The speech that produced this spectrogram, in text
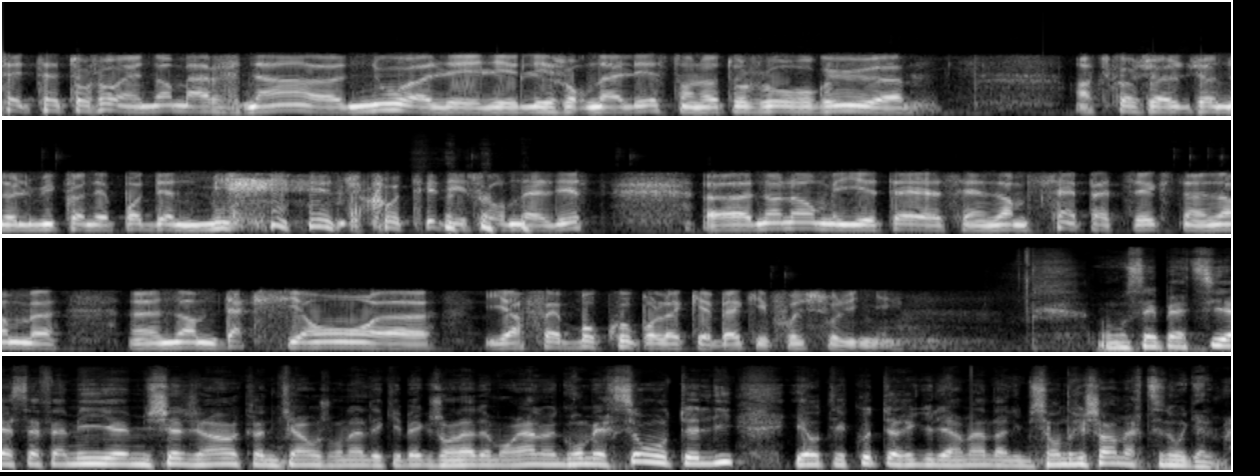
c'était toujours un homme avenant. Euh, nous, euh, les, les, journalistes, on a toujours eu. Euh, en tout cas, je, je, ne lui connais pas d'ennemi du côté des journalistes. non, non, mais il était, c'est un homme sympathique, c'est un homme, un homme d'action. il a fait beaucoup pour le Québec, il faut le souligner. On sympathie à sa famille, Michel Gérard, chroniqueur au Journal de Québec, Journal de Montréal. Un gros merci. On te lit et on t'écoute régulièrement dans l'émission de Richard Martineau également.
